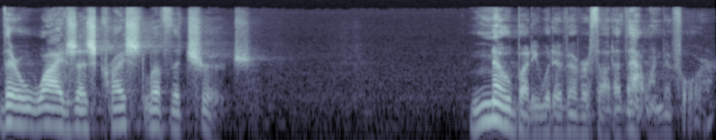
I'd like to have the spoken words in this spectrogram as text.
their wives as Christ loved the church. Nobody would have ever thought of that one before.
